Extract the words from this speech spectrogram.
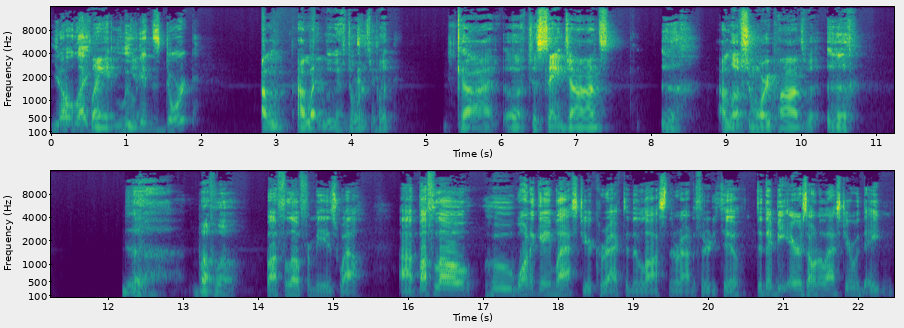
You don't like Playing- Luguentz Dort? I I like Lugan's Lugensdorf, but God, uh, just St. John's. Ugh. I love Shamorie Ponds, but ugh, ugh. Buffalo. Buffalo for me as well. Uh, Buffalo, who won a game last year, correct, and then lost in the round of 32. Did they beat Arizona last year with Ayton?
